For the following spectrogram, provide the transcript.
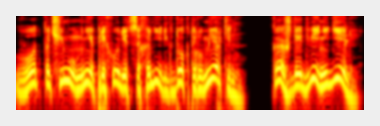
Вот почему мне приходится ходить к доктору Меркину каждые две недели.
